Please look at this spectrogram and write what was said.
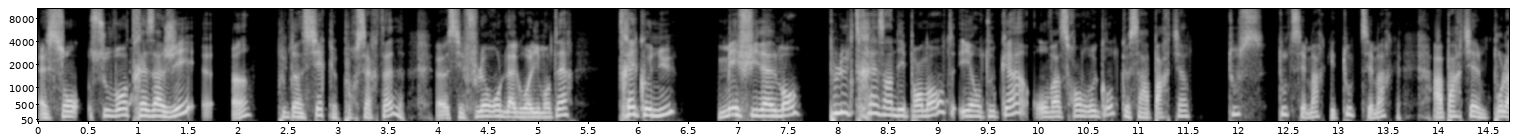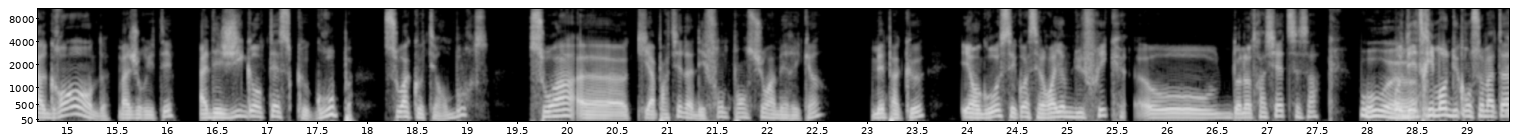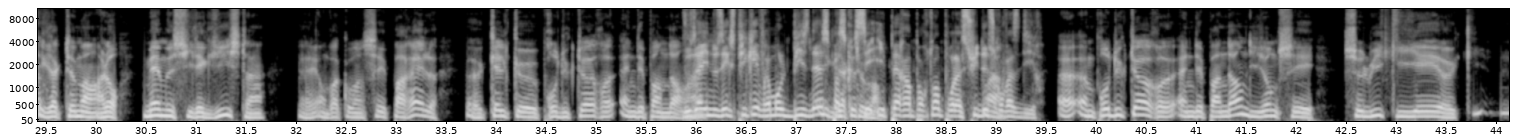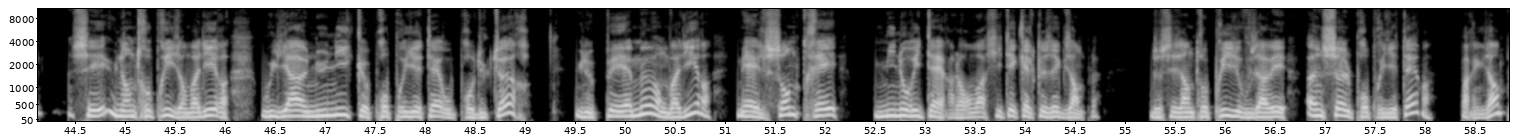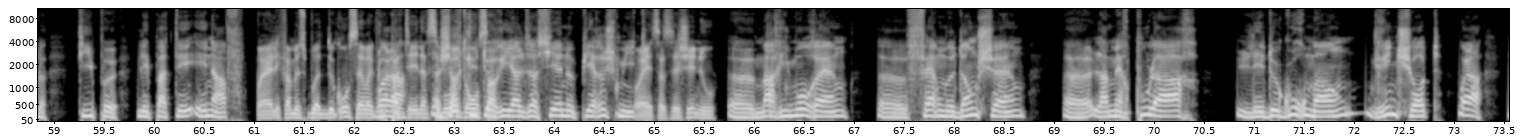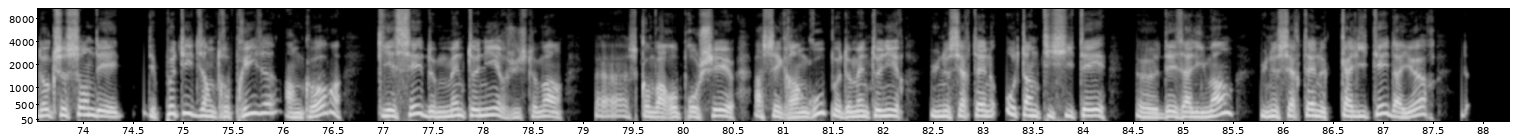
Elles sont souvent très âgées, euh, hein, plus d'un siècle pour certaines, euh, ces fleurons de l'agroalimentaire, très connus, mais finalement plus très indépendantes. Et en tout cas, on va se rendre compte que ça appartient tous, toutes ces marques et toutes ces marques appartiennent pour la grande majorité à des gigantesques groupes, soit cotés en bourse, soit euh, qui appartiennent à des fonds de pension américains, mais pas que. Et en gros, c'est quoi? C'est le royaume du fric dans notre assiette, c'est ça? Au euh, détriment du consommateur Exactement. Alors, même s'il existe, hein, eh, on va commencer par elle, euh, quelques producteurs indépendants. Vous allez hein. nous expliquer vraiment le business parce que c'est hyper important pour la suite de ce qu'on va se dire. Euh, un producteur indépendant, disons que c'est celui qui est... c'est une entreprise, on va dire, où il y a un unique propriétaire ou producteur, une PME, on va dire, mais elles sont très minoritaires. Alors on va citer quelques exemples de ces entreprises, vous avez un seul propriétaire, par exemple, type les pâtés ENAF. Ouais, les fameuses boîtes de conserve avec le pâté ENAF. La charcuterie alsacienne Pierre Schmitt. Ouais, ça c'est chez nous. Euh, Marie Morin, euh, Ferme d'Anchin, euh, La Mère Poulard, Les Deux Gourmands, Greenshot. Voilà. Donc ce sont des, des petites entreprises encore qui essaient de maintenir justement ce qu'on va reprocher à ces grands groupes, de maintenir une certaine authenticité euh, des aliments, une certaine qualité d'ailleurs,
